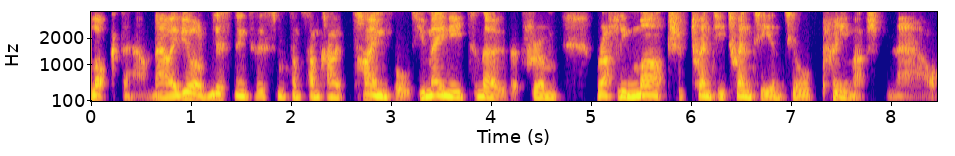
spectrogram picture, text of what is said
lockdown. Now, if you're listening to this from some kind of time vault, you may need to know that from roughly March of 2020 until pretty much now,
